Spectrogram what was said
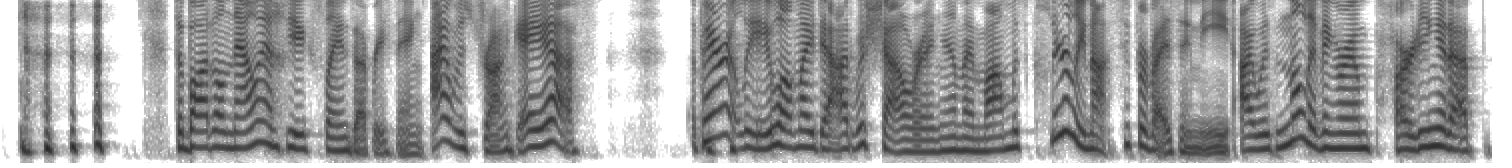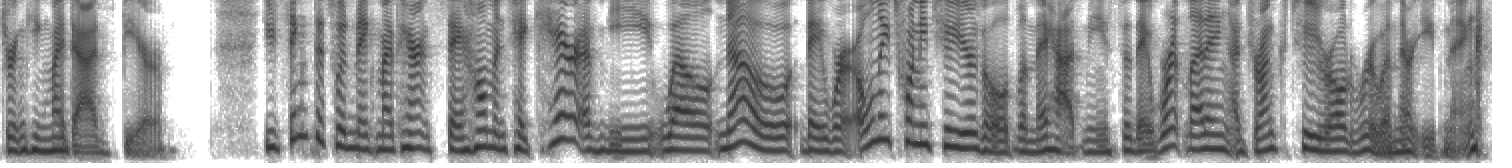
the bottle now empty explains everything. I was drunk AF. Apparently, while my dad was showering and my mom was clearly not supervising me, I was in the living room partying it up, drinking my dad's beer. You'd think this would make my parents stay home and take care of me. Well, no, they were only 22 years old when they had me, so they weren't letting a drunk two year old ruin their evening.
